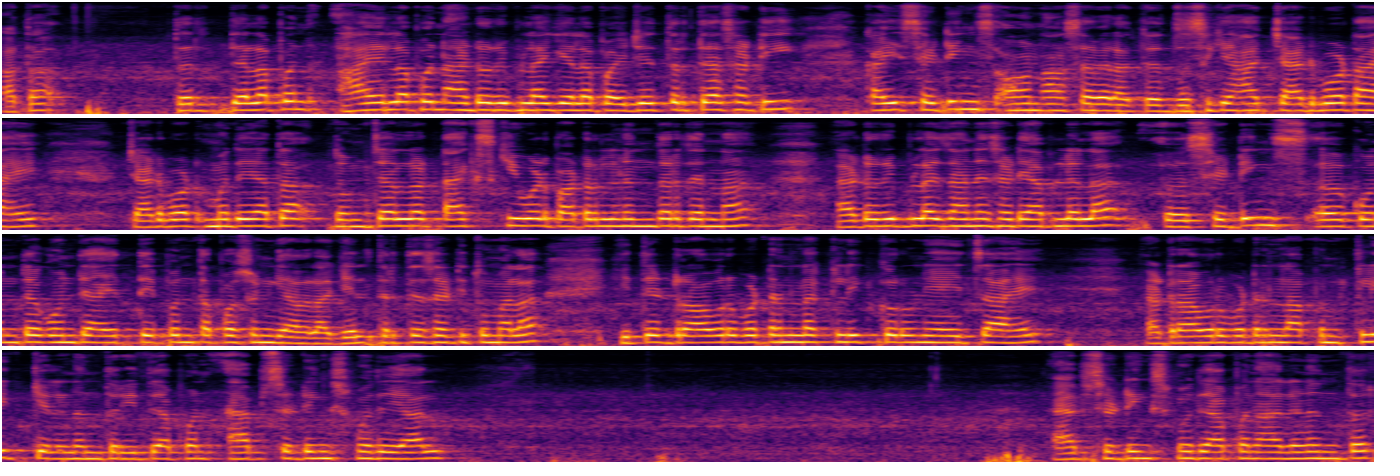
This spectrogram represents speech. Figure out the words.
आता तर त्याला पण हायला पण ॲटो रिप्लाय केला पाहिजे. तर त्यासाठी काही सेटिंग्स ऑन असाव्या लागतात. जसं की हा चॅटबॉट आहे. चॅटबॉटमध्ये आता तुमच्याला टॅक्स कीवर्ड पाठवल्यानंतर त्यांना ॲटो रिप्लाय जाण्यासाठी आपल्याला सेटिंग्स कोणत्या कोणत्या आहेत ते पण तपासून घ्यावं लागेल. तर त्यासाठी तुम्हाला इथे ड्रॉवर बटनला क्लिक करून यायचं आहे. या ड्रॉवर बटनला आपण क्लिक केल्यानंतर इथे आपण ॲप सेटिंग्समध्ये याल. ॲप सेटिंग्समध्ये आपण आल्यानंतर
